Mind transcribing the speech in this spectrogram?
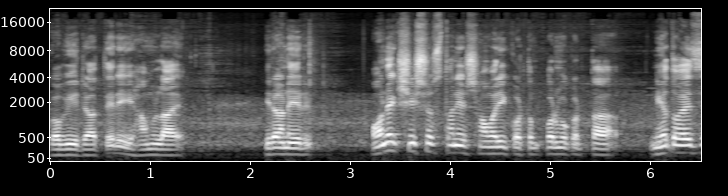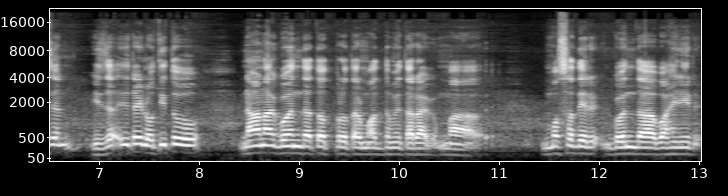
গভীর রাতের এই হামলায় ইরানের অনেক শীর্ষস্থানীয় সামরিক কর্ত- কর্মকর্তা নিহত হয়েছেন। ইসরা- ইসরায়েল অতীত নানা গোয়েন্দা তৎপরতার মাধ্যমে তারা মোসাদের গোয়েন্দা বাহিনীর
